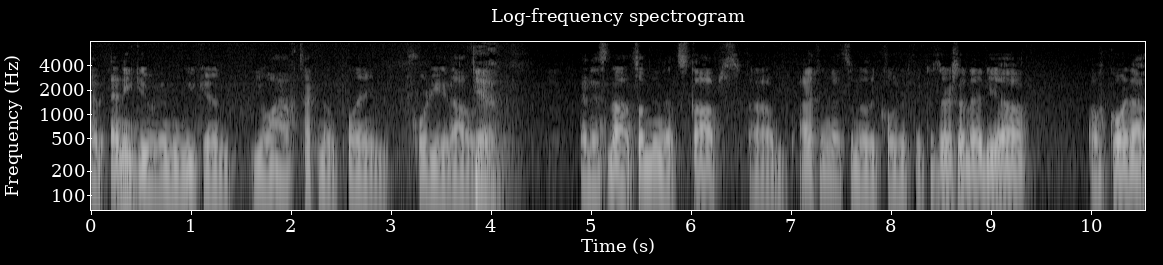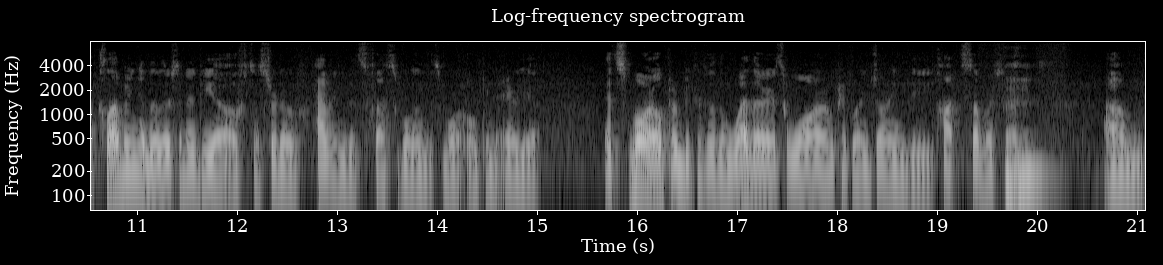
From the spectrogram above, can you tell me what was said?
at any given weekend you'll have techno playing 48 hours, Yeah. And it's not something that stops. Um, I think that's another culture thing because there's an idea of going out clubbing, and then there's an idea of just sort of having this festival in this more open area. It's more open because of the weather. It's warm. People are enjoying the hot summer sun. Um,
